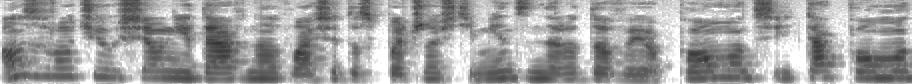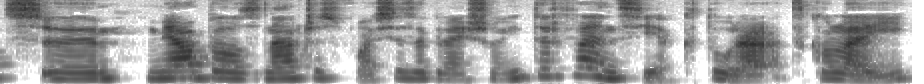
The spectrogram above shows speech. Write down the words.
on zwrócił się niedawno właśnie do społeczności międzynarodowej o pomoc i ta pomoc y, miałaby oznaczyć właśnie zagraniczną interwencję, która z kolei,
